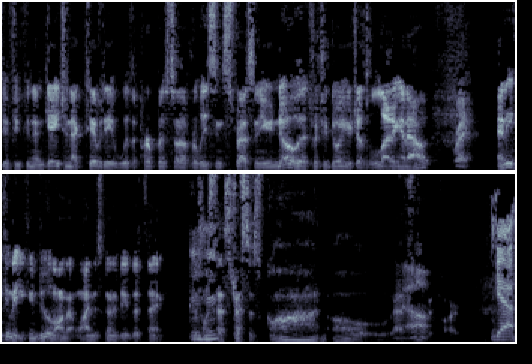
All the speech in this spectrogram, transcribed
if you can engage in activity with the purpose of releasing stress, and you know that's what you're doing, you're just letting it out. right Anything that you can do along that line is going to be a good thing. Because Mhm. once that stress is gone, oh, that's Yeah. the good part. Yeah.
